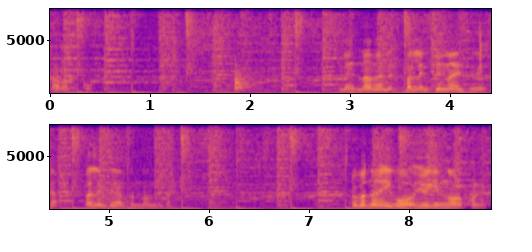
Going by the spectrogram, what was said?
가볍고. 근데 나는 발렌티나 있으니까 발렌티나 또 넣는다. 이번엔 이거 여기 넣을 거니까.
